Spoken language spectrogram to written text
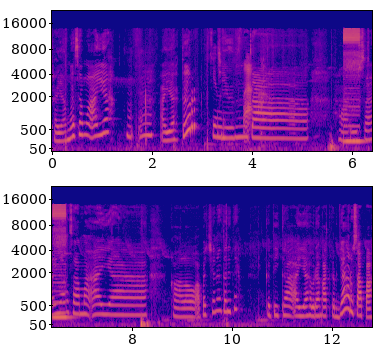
Sayang nggak sama ayah? Ayah tercinta. Harus sayang sama ayah. Kalau apa cina tadi teh? Ketika ayah berangkat kerja harus apa?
